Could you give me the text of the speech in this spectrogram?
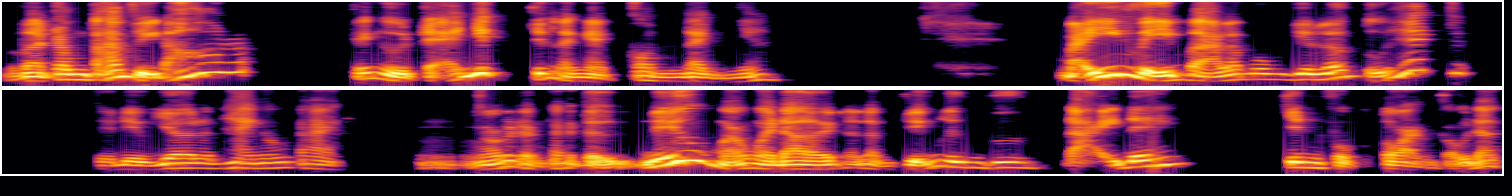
và trong 8 vị đó, đó cái người trẻ nhất chính là ngài con đành nhé. Bảy vị bà la môn chưa lớn tuổi hết thì đều dơ lên hai ngón tay. Ừ, nói rằng thái tử, nếu mà ở ngoài đời nó làm chuyển lương vương, đại đế, chinh phục toàn cõi đất,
